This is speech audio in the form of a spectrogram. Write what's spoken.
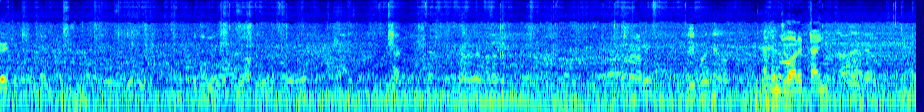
এখন জোয়ারের টাইম তো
